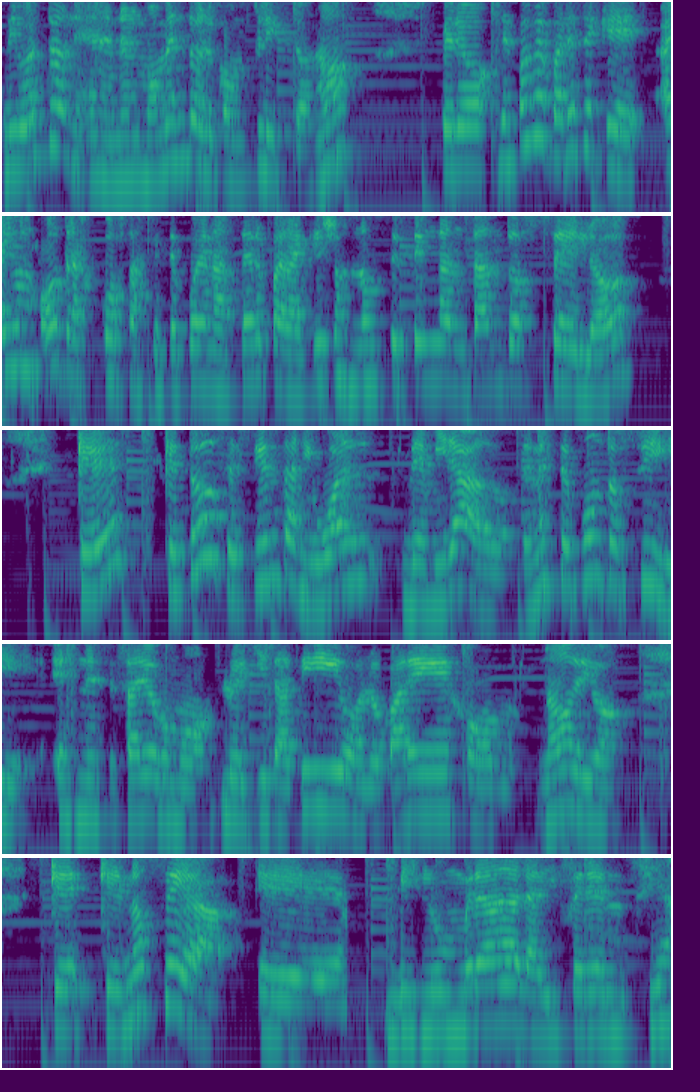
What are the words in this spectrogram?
digo esto en, el momento del conflicto, ¿no? Pero después me parece que hay otras cosas que se pueden hacer para que ellos no se tengan tantos celos, que es que todos se sientan igual de mirados. En este punto sí es necesario como lo equitativo, lo parejo, ¿no? Digo, que, no sea eh, vislumbrada la diferencia,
